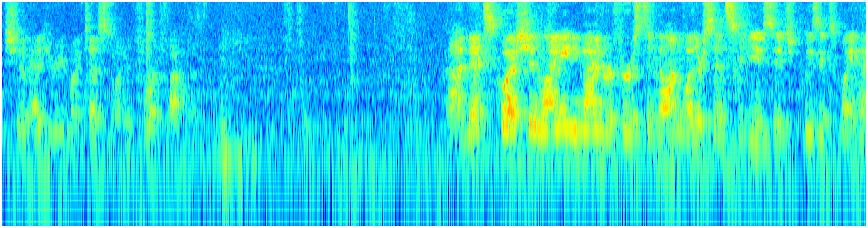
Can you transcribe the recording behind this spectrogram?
should have had you read my testimony before I filed it. Uh, Next question, line 89 refers to non-weather sensitive usage. Please explain how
